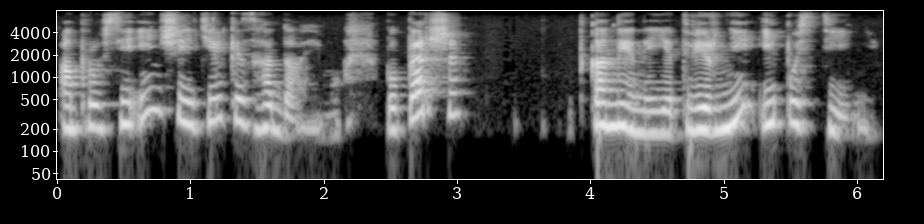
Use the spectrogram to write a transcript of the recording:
а про всі інші тільки згадаємо. По-перше, тканини є твірні і постійні.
